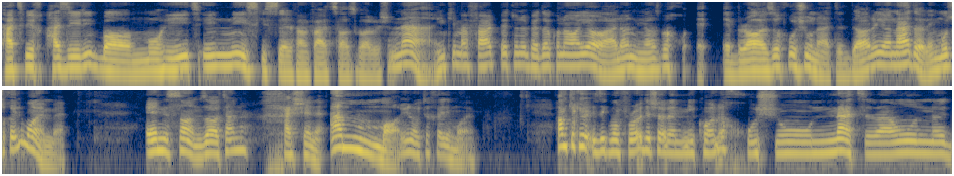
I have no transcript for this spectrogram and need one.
تطبیق پذیری با محیط این نیست که صرفا فرد سازگار بشه. نه اینکه من فرد بتونه پیدا کنه آیا الان نیاز به ابراز خشونت داره یا نداره این موضوع خیلی مهمه. انسان ذاتا خشنه اما این نکته خیلی مهم. همونطور که زیگموند فروید اشاره می‌کنه خشونت و اون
